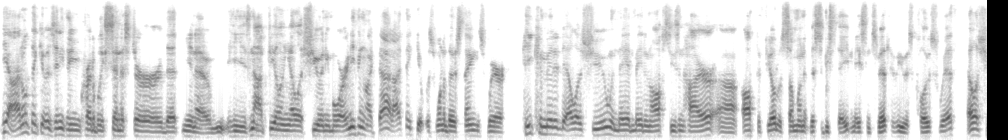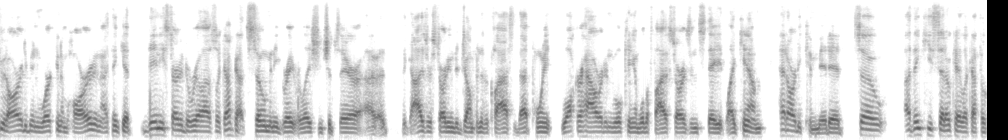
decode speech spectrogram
Yeah, I don't think it was anything incredibly sinister that, you know, he's not feeling LSU anymore, or anything like that. I think it was one of those things where he committed to LSU when they had made an offseason hire uh, off the field with someone at Mississippi State, Mason Smith, who he was close with. LSU had already been working him hard, and I think it. Then he started to realize, like, I've got so many great relationships there. I, the guys are starting to jump into the class at that point. Walker Howard and Will Campbell, the five stars in state, like him, had already committed. So I think he said, okay, look, I feel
